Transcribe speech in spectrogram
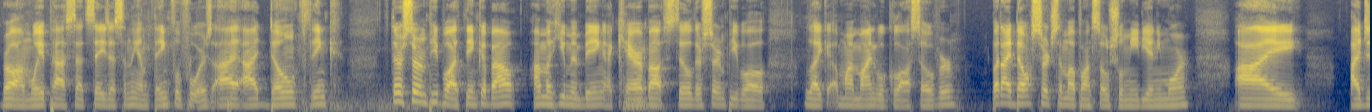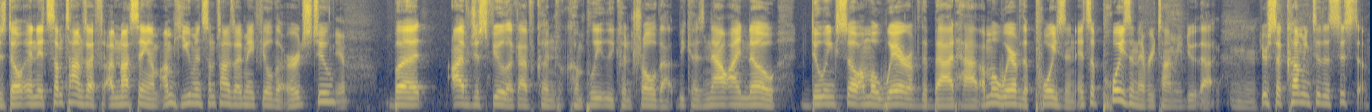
bro, I'm way past that stage. That's something I'm thankful for. Is I I don't think there's certain people I think about. I'm a human being. I care mm-hmm. about still. There's certain people like my mind will gloss over, but I don't search them up on social media anymore. I I just don't. And it's sometimes I, am not saying I'm, I'm human. Sometimes I may feel the urge to, Yep. but I just feel like I've con- completely controlled that because now I know doing so. I'm aware of the bad habit. I'm aware of the poison. It's a poison every time you do that. You're succumbing to the system.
